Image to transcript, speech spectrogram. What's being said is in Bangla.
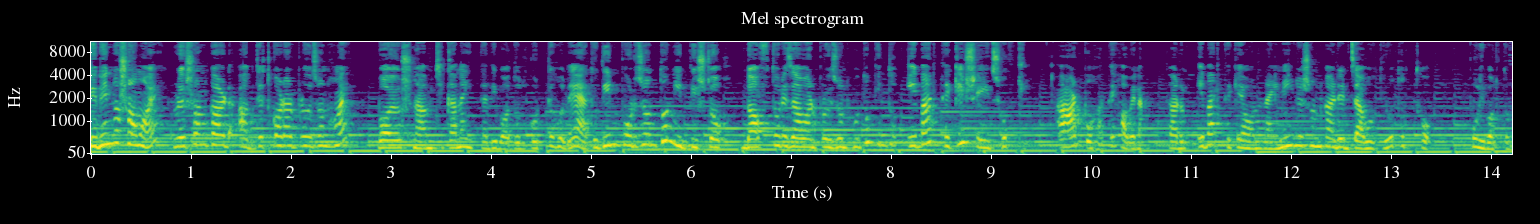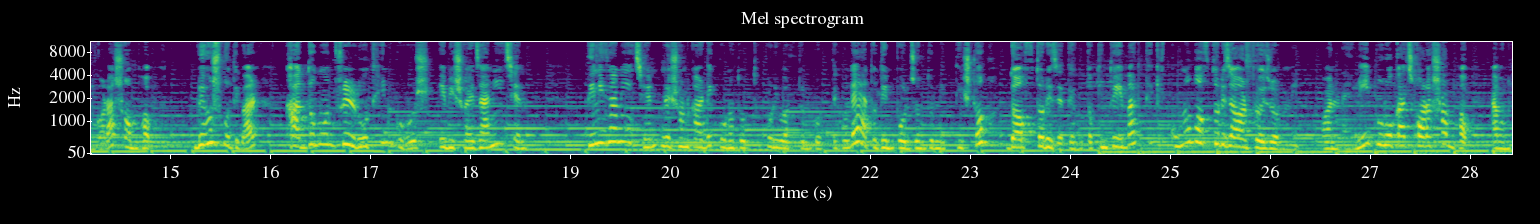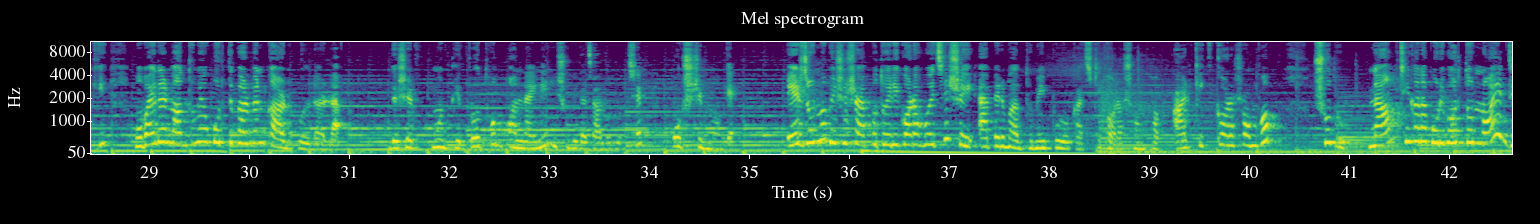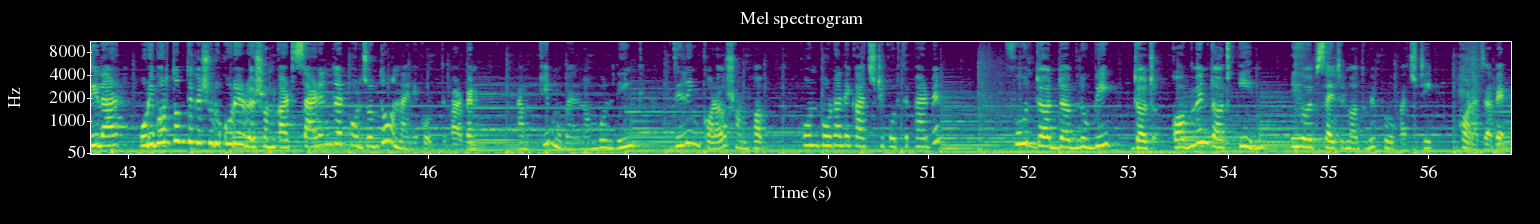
বিভিন্ন সময় রেশন কার্ড আপডেট করার প্রয়োজন হয়, বয়স, নাম, ঠিকানা ইত্যাদি বদল করতে হলে এতদিন পর্যন্ত নির্দিষ্ট দফতরে যাওয়ার প্রয়োজন হতো, কিন্তু এবার থেকে সেই ঝক্কি আর পোহাতে হবে না। কারণ এবার থেকে অনলাইনেই রেশন কার্ডের যাবতীয় তথ্য পরিবর্তন করা সম্ভব। বৃহস্পতিবার খাদ্যমন্ত্রী রথিন ঘোষ এ বিষয়ে জানিয়েছেন, তিনি জানিয়েছেন রেশন কার্ডে কোনো তথ্য পরিবর্তন করতে হলে এতদিন পর্যন্ত নির্দিষ্ট দফতরে যেতে হতো, কিন্তু এবার থেকে কোনো দফতরে যাওয়ার প্রয়োজন নেই। অনলাইনেই পুরো কাজ করা সম্ভব। এমনকি মোবাইলের মাধ্যমেও করতে পারবেন কার্ড হোল্ডাররা। দেশের মধ্যে প্রথম অনলাইনে এই সুবিধা চালু হচ্ছে পশ্চিমবঙ্গে। এর জন্য বিশেষ অ্যাপও তৈরি করা হয়েছে। সেই অ্যাপের মাধ্যমেই পুরো কাজটি করা সম্ভব। আর কি কি করা সম্ভব? শুধু নাম, ঠিকানা পরিবর্তন নয়, ডিলার পরিবর্তন থেকে শুরু করে রেশন কার্ড স্যারেন্ডার পর্যন্ত অনলাইনে করতে পারবেন। এমনকি মোবাইল নম্বর লিঙ্ক ডিলিং করাও সম্ভব। কোন পোর্টালে কাজটি করতে পারবেন? Food dot dot dot in এই ওয়েবসাইটের মাধ্যমে পুরো কাজটি করা যাবে।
